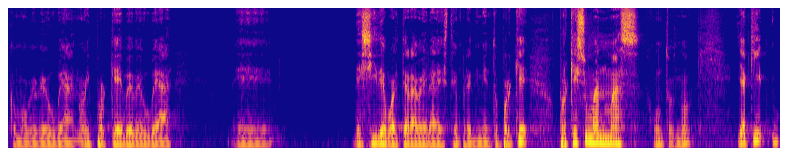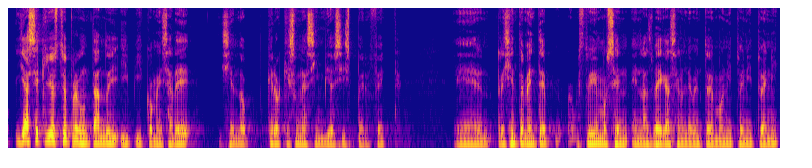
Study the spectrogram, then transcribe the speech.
como BBVA, ¿no? Y por qué BBVA eh, decide voltear a ver a este emprendimiento. ¿Por qué, ¿Por qué suman más juntos, no? Y aquí, ya sé que yo estoy preguntando y, comenzaré diciendo, creo que es una simbiosis perfecta. Eh, recientemente estuvimos en, en, Las Vegas en el evento de Money 2020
